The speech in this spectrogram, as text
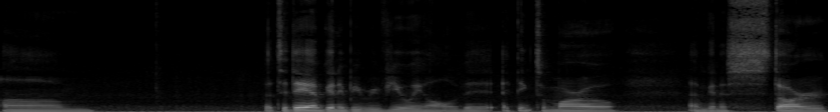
Um, but today I'm going to be reviewing all of it. I think tomorrow I'm going to start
